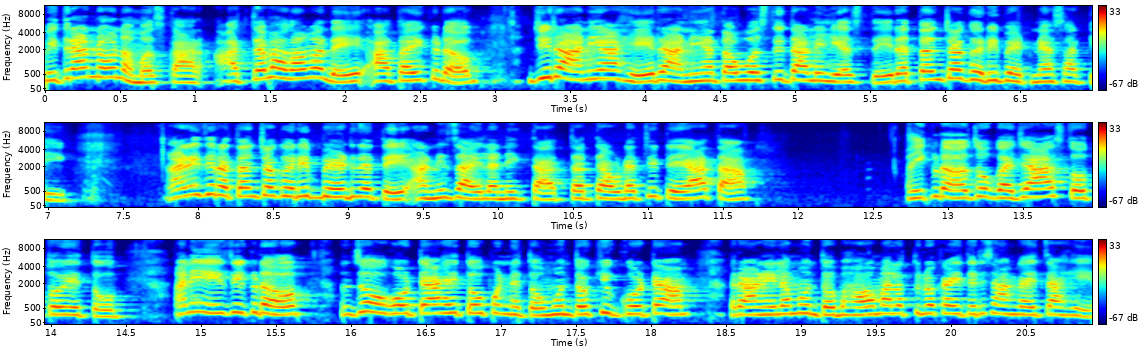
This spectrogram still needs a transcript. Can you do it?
मित्रांनो नमस्कार. आजच्या भागामध्ये आता इकडं जी राणी आहे राणी आता वस्तीत आलेली असते रतनच्या घरी भेटण्यासाठी. आणि ती रतनच्या घरी भेट देते आणि जायला निघतात तर तेवढ्या तिथे आता इकडं जो गजा असतो तो येतो. आणि तिकडं जो गोट्या आहे तो पण येतो. म्हणतो की गोट्या राणीला म्हणतो भावा मला तुला काहीतरी सांगायचं आहे.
